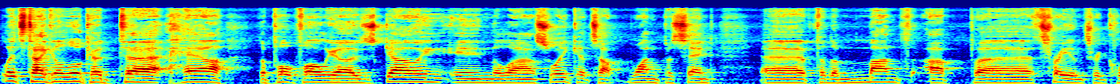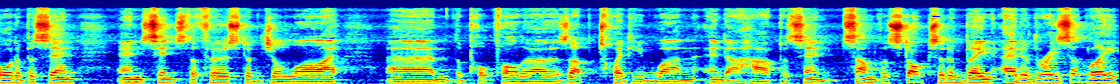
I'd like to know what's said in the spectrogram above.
Let's take a look at uh, how the portfolio's going in the last week. It's up 1% uh, for the month, up uh, 3 and 3 quarter percent, and since the 1st of July, Um, the portfolio is up 21.5%. Some of the stocks that have been added recently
